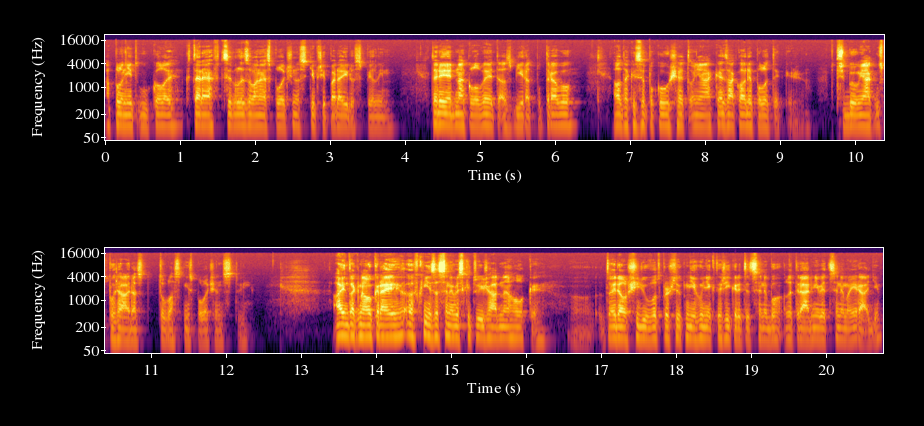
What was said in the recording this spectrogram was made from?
a plnit úkoly, které v civilizované společnosti připadají dospělým. Tedy jednak lovit a sbírat potravu, ale taky se pokoušet o nějaké základy politiky. Že? Potřebují nějak uspořádat to vlastní společenství. A jen tak na okraji, v knize se nevyskytují žádné holky. To je další důvod, proč tu knihu někteří kritici nebo literární vědci nemají rádi.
